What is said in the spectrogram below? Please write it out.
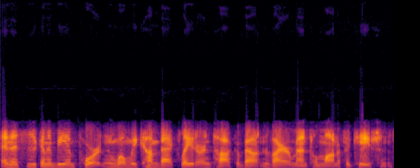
And this is going to be important when we come back later and talk about environmental modifications.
